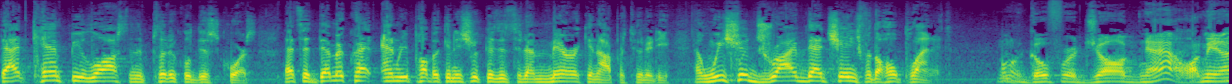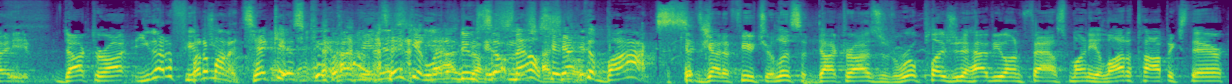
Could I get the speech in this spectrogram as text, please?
that can't be lost in the political discourse. That's a Democrat and Republican issue because it's an American opportunity. And we should drive that change for the whole planet. I'm going to go for a jog now. I mean, I, Doctor, Oz, you got a future. Put him on a ticket. I mean, ticket. Let him do something else. Check the box. He's got a future. Listen, Doctor Oz, it's a real pleasure to have you on Fast Money. A lot of topics there.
